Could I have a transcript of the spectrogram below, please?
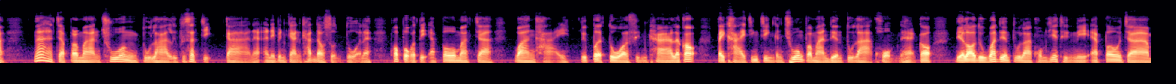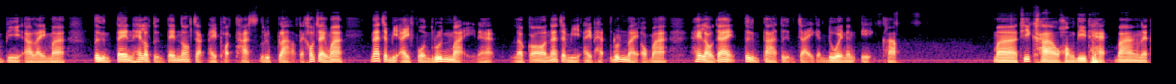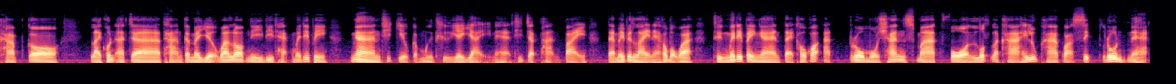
น่าจะประมาณช่วงตุลาหรือพฤศจิกานะ อันนี้เป็นการคาดเดาส่วนตัวนะ เพราะปกติ Apple มักจะวางขายหรือเปิดตัวสินค้า แล้วก็ไปขายจริง ๆ กันช่วงประมาณเดือนตุลาคมนะฮะ ก็เดี๋ยวรอดูว่าเดือนตุลาคมที่จะถึงนี้ Apple จะมีอะไรมาตื่นเต้นให้เราตื่นเต้นนอกจาก iPod Touch หรือเปล่า แต่เข้าใจว่าน่าจะมี iPhone รุ่นใหม่นะฮะแล้วก็น่าจะมี iPad รุ่นใหม่ออกมา ให้เราได้ตื่นตาตื่นใจกันด้วยนั่นเองครับ มาที่ข่าวของ d t แทบ้างนะครับ ก็ หลายคนอาจจะถามกันมาเยอะว่ารอบนี้ d t แทไม่ได้ไปงานที่เกี่ยวกับมือถือใหญ่ๆนะฮะที่จัดผ่านไป แต่ไม่เป็นไรนะเขาบอกว่าถึงไม่ได้ไปงาน แต่เขาก็อัดโปรโมชั่นสมาร์ทโฟนลดราคาให้ลูกค้ากว่า 10 รุ่นนะฮะ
